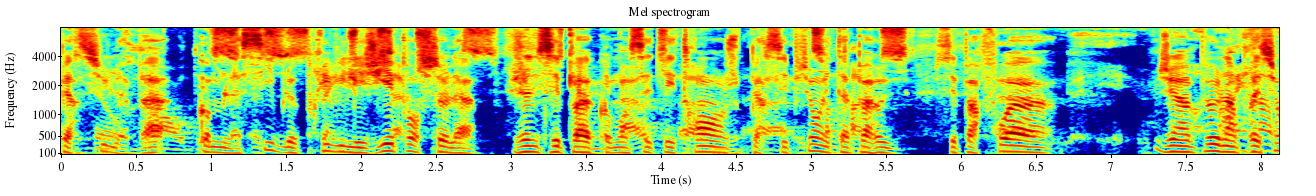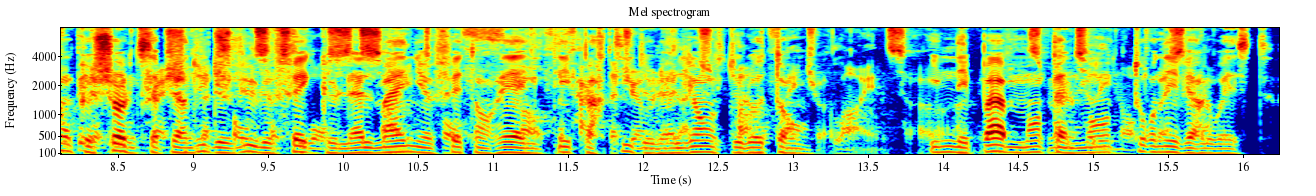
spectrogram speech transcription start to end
perçus là-bas comme la cible privilégiée pour cela. Je ne sais pas comment cette étrange perception est apparue. C'est parfois... J'ai un peu l'impression que Scholz a perdu de vue le fait que l'Allemagne fait en réalité partie de l'alliance de l'OTAN. Il n'est pas mentalement tourné vers l'Ouest.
